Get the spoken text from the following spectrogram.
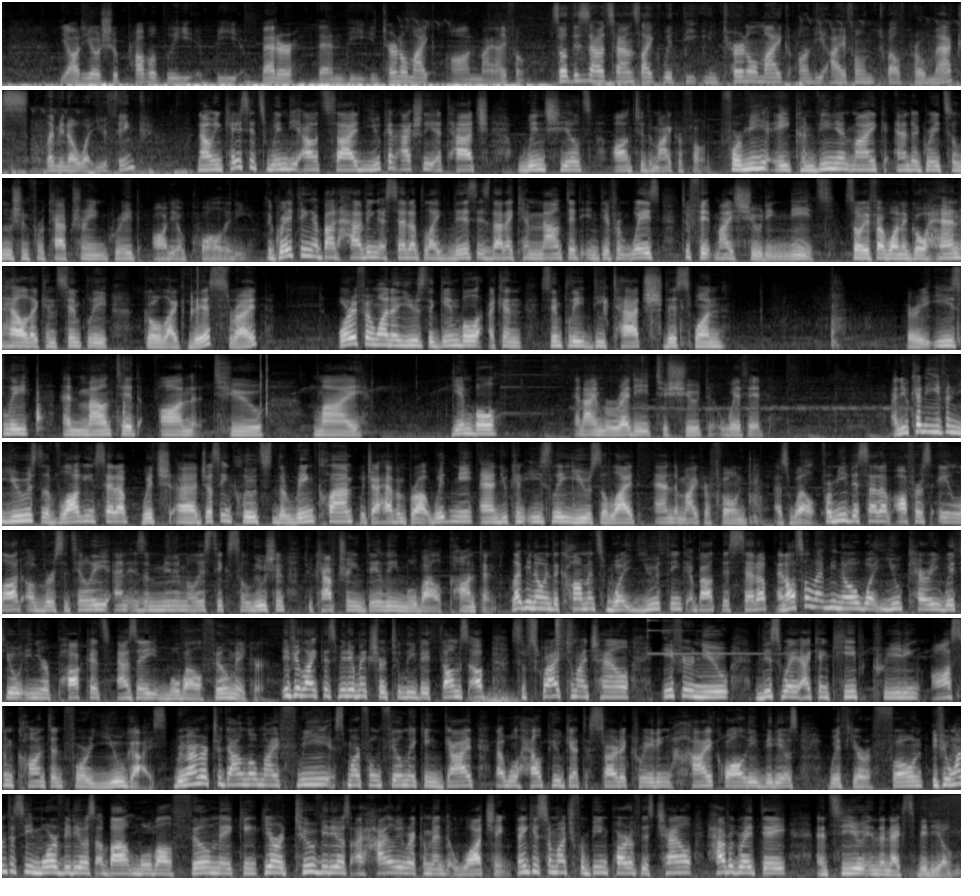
The audio should probably be better than the internal mic on my iPhone. So this is how it sounds like with the internal mic on the iPhone 12 Pro Max. Let me know what you think. Now, in case it's windy outside, you can actually attach windshields onto the microphone. For me, a convenient mic and a great solution for capturing great audio quality. The great thing about having a setup like this is that I can mount it in different ways to fit my shooting needs. So if I wanna go handheld, I can simply go like this, right? Or if I wanna use the gimbal, I can simply detach this one very easily and mount it onto my gimbal and I'm ready to shoot with it. And you can even use the vlogging setup, which uh, just includes the ring clamp, which I haven't brought with me, and you can easily use the light and the microphone as well. For me, this setup offers a lot of versatility and is a minimalistic solution to capturing daily mobile content. Let me know in the comments what you think about this setup, and also let me know what you carry with you in your pockets as a mobile filmmaker. If you like this video, make sure to leave a thumbs up, subscribe to my channel if you're new. This way I can keep creating awesome content content for you guys. Remember to download my free smartphone filmmaking guide that will help you get started creating high quality videos with your phone. If you want to see more videos about mobile filmmaking, here are two videos I highly recommend watching. Thank you so much for being part of this channel. Have a great day and see you in the next video.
